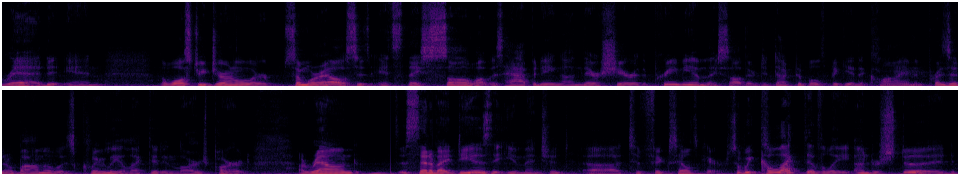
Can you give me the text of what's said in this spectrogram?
read in the Wall Street Journal or somewhere else. It's, it's, they saw what was happening on their share of the premium. They saw their deductibles begin to climb, and President Obama was clearly elected in large part around the set of ideas that you mentioned uh, to fix healthcare. So we collectively understood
